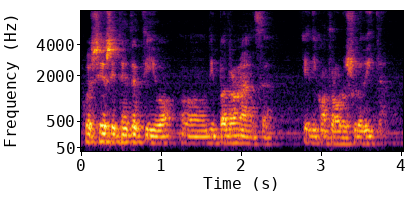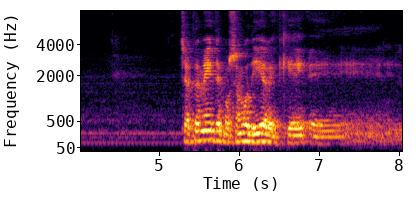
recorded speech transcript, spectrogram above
qualsiasi tentativo oh, di padronanza e di controllo sulla vita. Certamente possiamo dire che eh,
